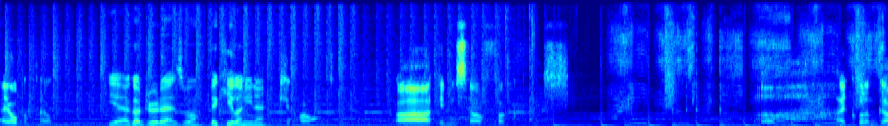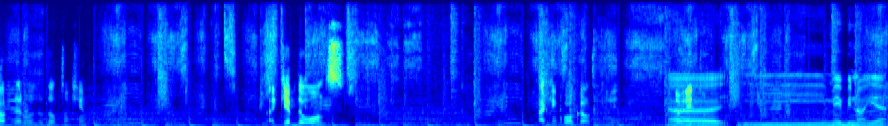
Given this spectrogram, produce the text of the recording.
I opened help. Yeah, I got Druid out as well. Big heal on you now. Keep wound. Ah, kidney stuff, fuck. I couldn't guard there with the dot on him. I kept the wounds. I can walk out if you need. Do I need Uh, maybe not yet.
